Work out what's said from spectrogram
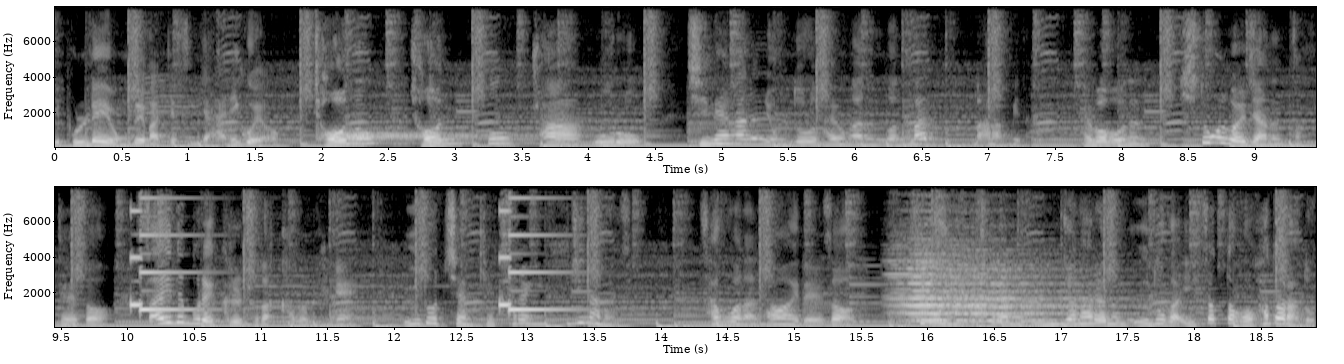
이 본래의 용도에 맞게 쓴 게 아니고요. 전후, 전후, 좌우로 진행하는 용도로 사용하는 것만 말합니다. 대법원은 시동을 걸지 않은 상태에서 사이드 브레이크를 조작하던 중에 의도치 않게 차량이 후진하면서 사고가 난 상황에 대해서 피고인이 차량을 운전하려는 의도가 있었다고 하더라도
